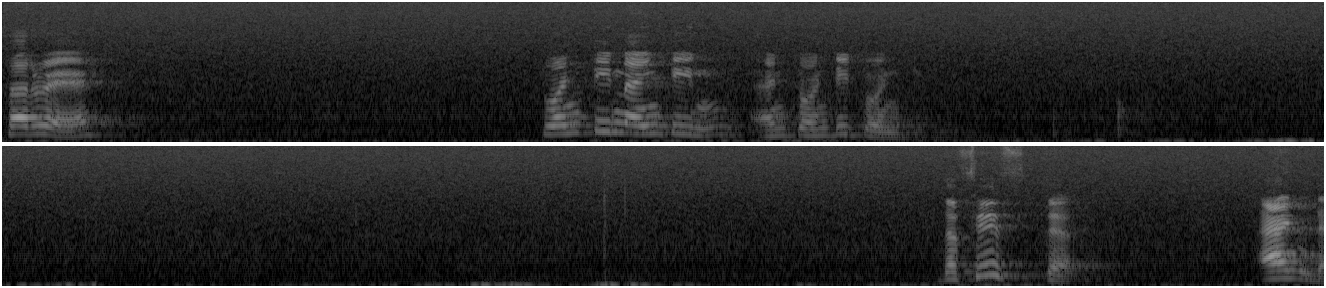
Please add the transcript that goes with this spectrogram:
survey 2019 and 2020. The fifth and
